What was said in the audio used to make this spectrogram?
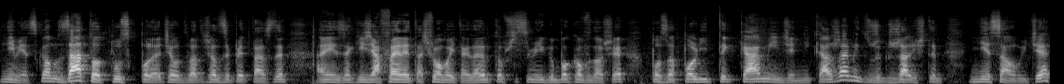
niemiecką. Za to Tusk poleciał w 2015, a nie z jakiejś afery taśmowej i tak dalej. To wszyscy mieli głęboko w nosie. Poza politykami i dziennikarzami, którzy grzali się tym niesamowicie,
